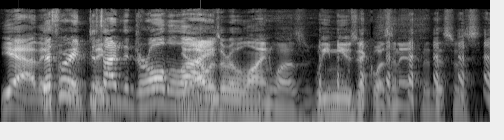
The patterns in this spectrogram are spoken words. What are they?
yeah. They, That's where they- it decided they- to draw the line. Yeah, that was where the line was. Wii Music wasn't it, but this was.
